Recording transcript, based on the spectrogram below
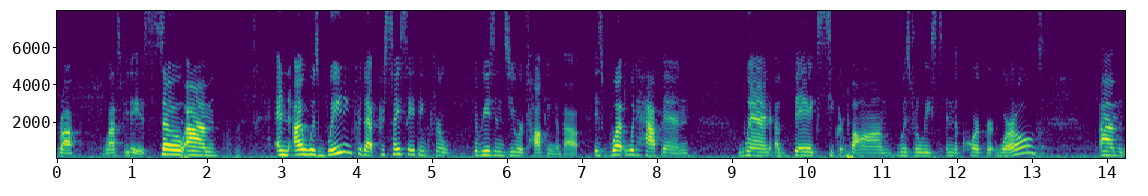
rock last few days. So, um, and I was waiting for that precisely, I think, for the reasons you were talking about, is what would happen when a big secret bomb was released in the corporate world. Um,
